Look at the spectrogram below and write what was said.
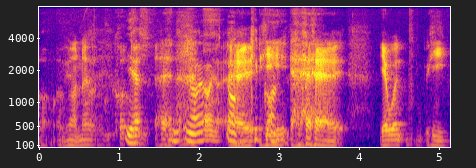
Oh, Are we on now? Cut Yeah. this. Uh, No, no, no, uh, keep he, going. yeah, when he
